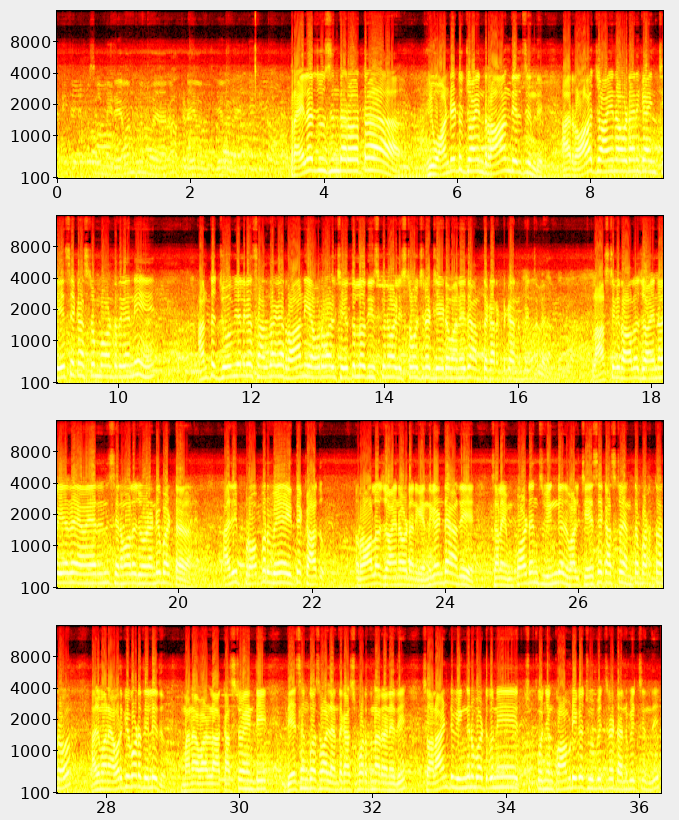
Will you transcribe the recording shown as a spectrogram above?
ట్రైలర్ చూసిన తర్వాత ఈ వాంటెడ్ టు జాయిన్ రా అని తెలిసింది. ఆ రా జాయిన్ అవ్వడానికి ఆయన చేసే కష్టం బాగుంటుంది కానీ అంత జోవియల్గా సరదాగా రాని ఎవరు వాళ్ళ చేతుల్లో తీసుకుని వాళ్ళు ఇష్టం వచ్చినట్టు చేయడం అనేది అంత కరెక్ట్గా అనిపించలేదు. లాస్ట్కి రాలో జాయిన్ అయ్యారో ఏమయ్యారని సినిమాలో చూడండి బట్ అది ప్రాపర్ వే అయితే కాదు. రాలో జాయిన్ అవ్వడానికి. ఎందుకంటే అది చాలా ఇంపార్టెన్స్ వింగ్ అది. వాళ్ళు చేసే కష్టం ఎంత పడతారో అది మన ఎవరికి కూడా తెలియదు మన వాళ్ళ కష్టం ఏంటి దేశం కోసం వాళ్ళు ఎంత కష్టపడుతున్నారు అనేది. సో అలాంటి వింగ్ని పట్టుకుని కొంచెం కామెడీగా చూపించినట్టు అనిపించింది.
